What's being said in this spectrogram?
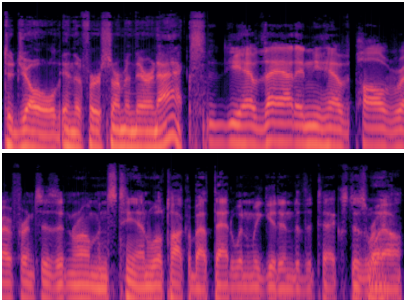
to Joel in the first sermon there in Acts. You have that, and you have Paul references it in Romans 10. We'll talk about that when we get into the text as well.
